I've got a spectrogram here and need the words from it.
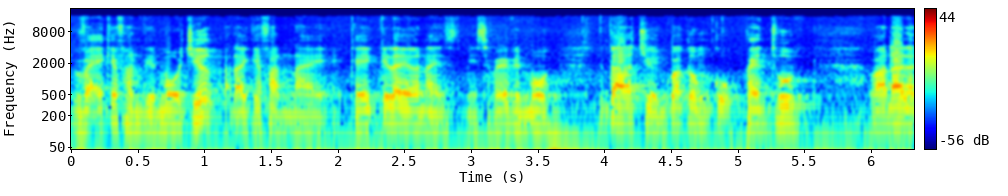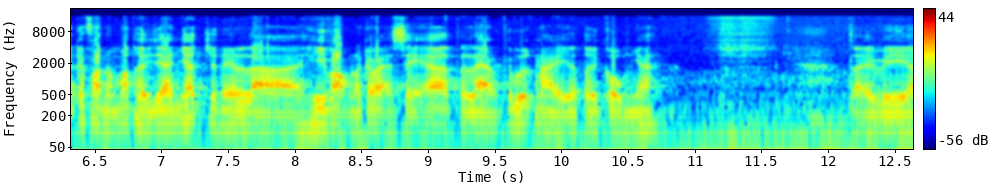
vẽ cái phần viền môi trước. Ở đây cái phần này cái cái layer này mình sẽ vẽ viền môi. Chúng ta chuyển qua công cụ pen tool và đây là cái phần mất thời gian nhất cho nên là hy vọng là các bạn sẽ à, làm cái bước này cho tới cùng nha. Tại vì uh,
